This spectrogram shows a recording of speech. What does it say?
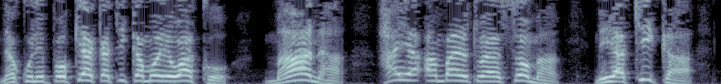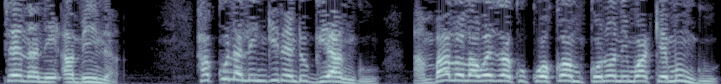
na kulipokea katika moyo wako maana haya ambayo twayasoma ni hakika tena ni amina. Hakuna lingine ndugu yangu ambalo laweza kukuokoa mkononi mwake mungu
